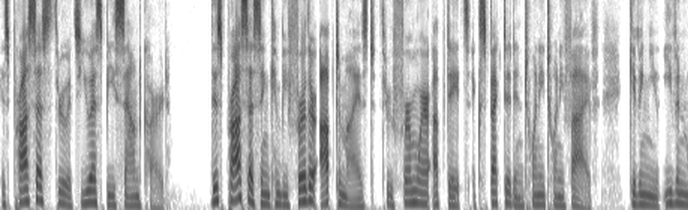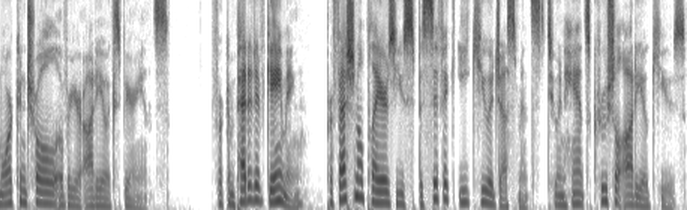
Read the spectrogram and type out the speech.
is processed through its USB sound card. This processing can be further optimized through firmware updates expected in 2025, giving you even more control over your audio experience. For competitive gaming, Professional players use specific EQ adjustments to enhance crucial audio cues.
